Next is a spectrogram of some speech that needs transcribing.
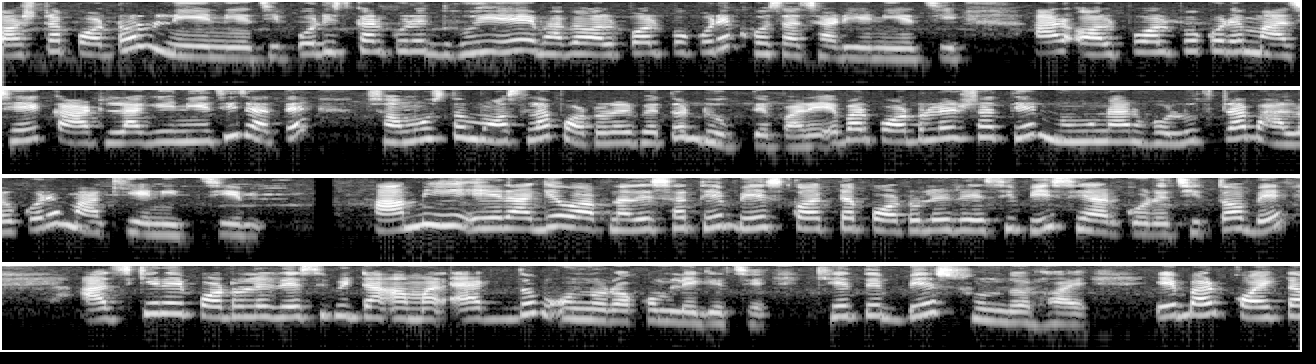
দশটা পটল নিয়ে নিয়েছি। পরিষ্কার করে ধুয়ে এভাবে অল্প অল্প করে খোসা ছাড়িয়ে নিয়েছি। আর অল্প অল্প করে মাঝে কাঠ লাগিয়ে নিয়েছি যাতে সমস্ত মশলা পটলের ভেতর ঢুকতে পারে। এবার পটলের সাথে নুন আর হলুদটা ভালো করে মাখিয়ে নিচ্ছি। আমি এর আগেও আপনাদের সাথে বেশ কয়েকটা পটলের রেসিপি শেয়ার করেছি। তবে আজকের এই পটলের রেসিপিটা আমার একদম অন্যরকম লেগেছে। খেতে বেশ সুন্দর হয়। এবার কয়েকটা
